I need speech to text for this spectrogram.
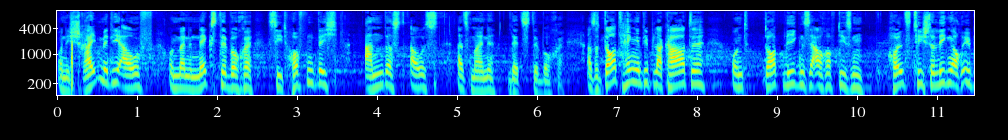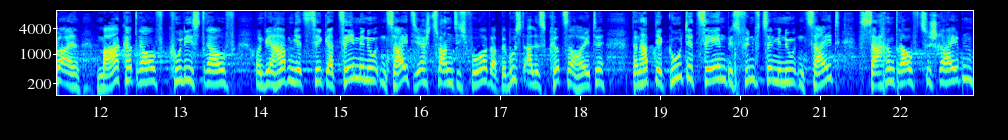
Und ich schreibe mir die auf und meine nächste Woche sieht hoffentlich anders aus als meine letzte Woche. Also dort hängen die Plakate und dort liegen sie auch auf diesem Holztisch. Da liegen auch überall Marker drauf, Kulis drauf. Und wir haben jetzt circa 10 Minuten Zeit, erst 20 vor, war bewusst alles kürzer heute. Dann habt ihr gute 10 bis 15 Minuten Zeit, Sachen draufzuschreiben,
